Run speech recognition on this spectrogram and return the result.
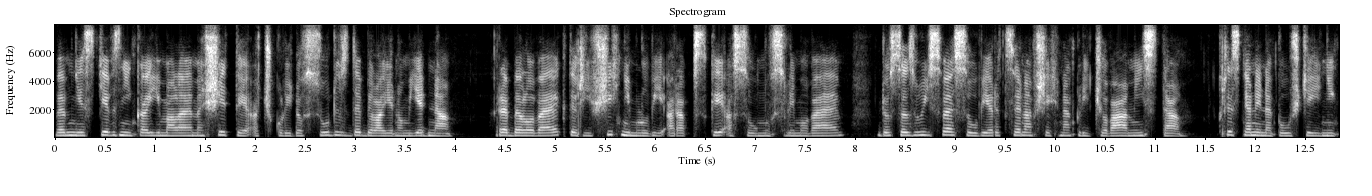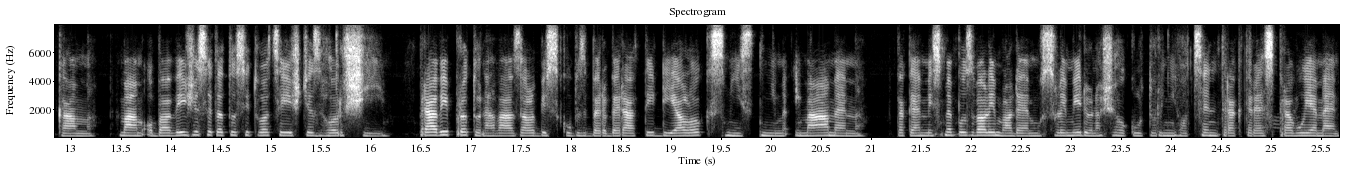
Ve městě vznikají malé mešity, ačkoliv dosud zde byla jenom jedna. Rebelové, kteří všichni mluví arabsky a jsou muslimové, dosazují své souvěrce na všechna klíčová místa. Křesťany nepouštějí nikam. Mám obavy, že se tato situace ještě zhorší. Právě proto navázal biskup z Berberaty dialog s místním imámem. Také my jsme pozvali mladé muslimy do našeho kulturního centra, které spravujeme.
